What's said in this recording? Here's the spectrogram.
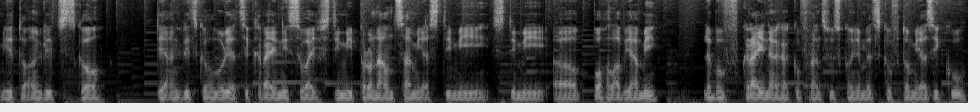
je to anglicko, tie anglicko hovoriace krajiny sú aj s tými pronouncami a s tými, s tými uh, pohlaviami, lebo v krajinách ako Francúzsko, Nemecko v tom jazyku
